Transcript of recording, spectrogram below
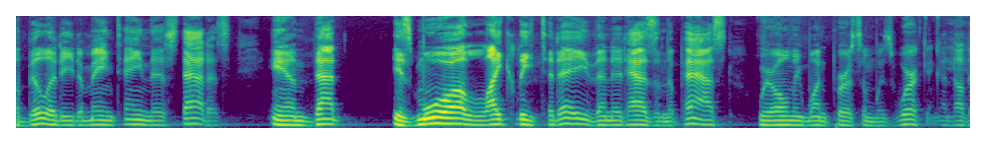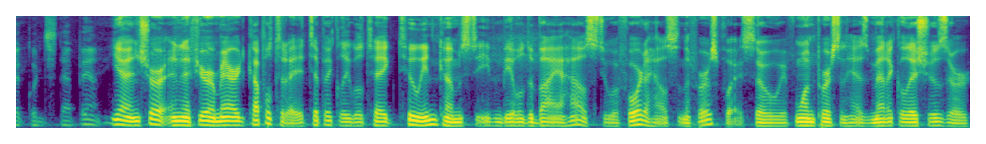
ability to maintain their status, and that is more likely today than it has in the past, where only one person was working, another could step in. Yeah, and sure. And if you're a married couple today, it typically will take two incomes to even be able to buy a house, to afford a house in the first place. So if one person has medical issues or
